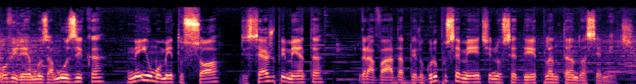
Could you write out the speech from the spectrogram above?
Ouviremos a música Nem um Momento Só, de Sérgio Pimenta, gravada pelo Grupo Semente no CD Plantando a Semente.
